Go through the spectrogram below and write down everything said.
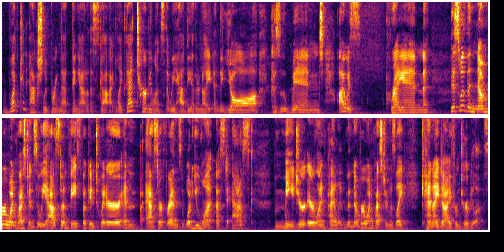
what can actually bring that thing out of the sky? Like that turbulence that we had the other night and the yaw because of the wind. I was praying. This was the number one question. So we asked on Facebook and Twitter and asked our friends, what do you want us to ask a major airline pilot? And the number one question was like, can I die from turbulence?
